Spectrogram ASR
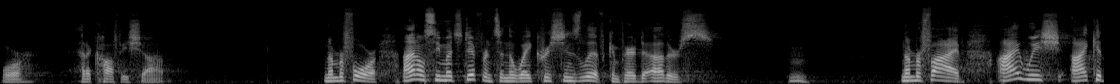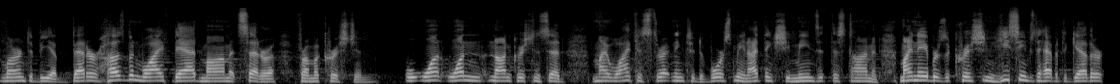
or at a coffee shop. Number four, I don't see much difference in the way Christians live compared to others. Hmm. Number five, I wish I could learn to be a better husband, wife, dad, mom, etc. from a Christian. One, one non Christian said, My wife is threatening to divorce me, and I think she means it this time. And my neighbor's a Christian, he seems to have it together.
